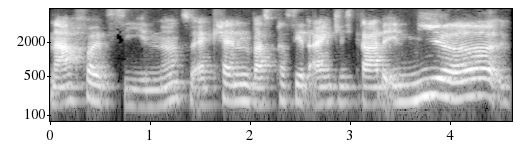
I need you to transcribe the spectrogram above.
nachvollziehen, ne? zu erkennen, was passiert eigentlich gerade in mir,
